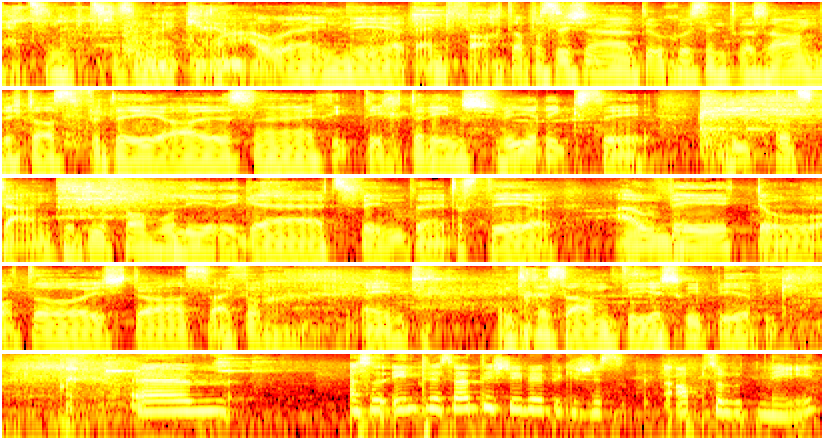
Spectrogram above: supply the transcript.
hat es ein bisschen so eine Graue in mir entfacht. Aber es ist äh, durchaus interessant. Ist das für dich als äh, Dichterin schwierig gewesen, weiterzudenken, die Formulierungen zu finden? Dass dir auch weh tut? Oder ist das einfach eine interessante Schreibübung? Ähm, also interessante Schreibübung ist es absolut nicht.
